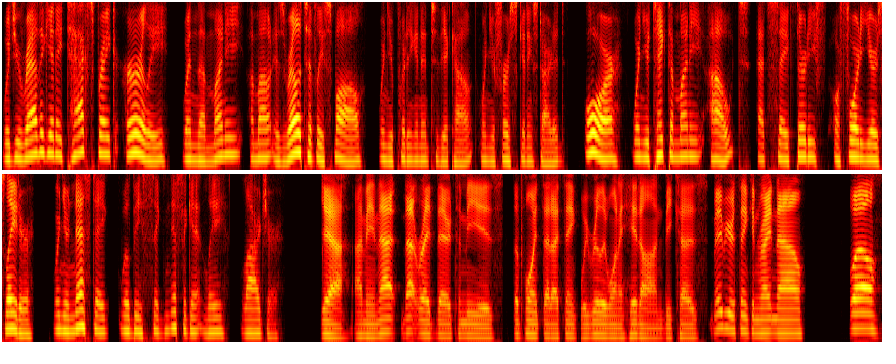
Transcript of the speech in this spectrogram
Would you rather get a tax break early when the money amount is relatively small when you're putting it into the account, when you're first getting started, or when you take the money out at, say, 30 or 40 years later, when your nest egg will be significantly larger? Yeah, I mean that that right there to me is the point that I think we really want to hit on because maybe you're thinking right now, well,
